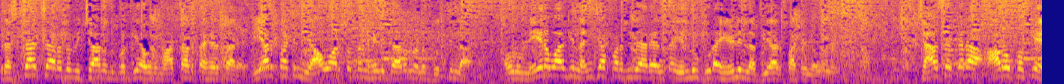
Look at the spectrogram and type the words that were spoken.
ಭ್ರಷ್ಟಾಚಾರದ ವಿಚಾರದ ಬಗ್ಗೆ ಅವರು ಮಾತಾಡ್ತಾ ಹೇಳ್ತಾರೆ. ಬಿ ಆರ್ ಪಾಟೀಲ್ ಯಾವ ಅರ್ಥದಲ್ಲಿ ಹೇಳಿದ್ದಾರೋ ನನಗೆ ಗೊತ್ತಿಲ್ಲ. ಅವರು ನೇರವಾಗಿ ಲಂಚ ಪಡೆದಿದ್ದಾರೆ ಅಂತ ಎಲ್ಲೂ ಕೂಡ ಹೇಳಿಲ್ಲ ಬಿ ಆರ್ ಪಾಟೀಲ್ ಅವರು. ಶಾಸಕರ ಆರೋಪಕ್ಕೆ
